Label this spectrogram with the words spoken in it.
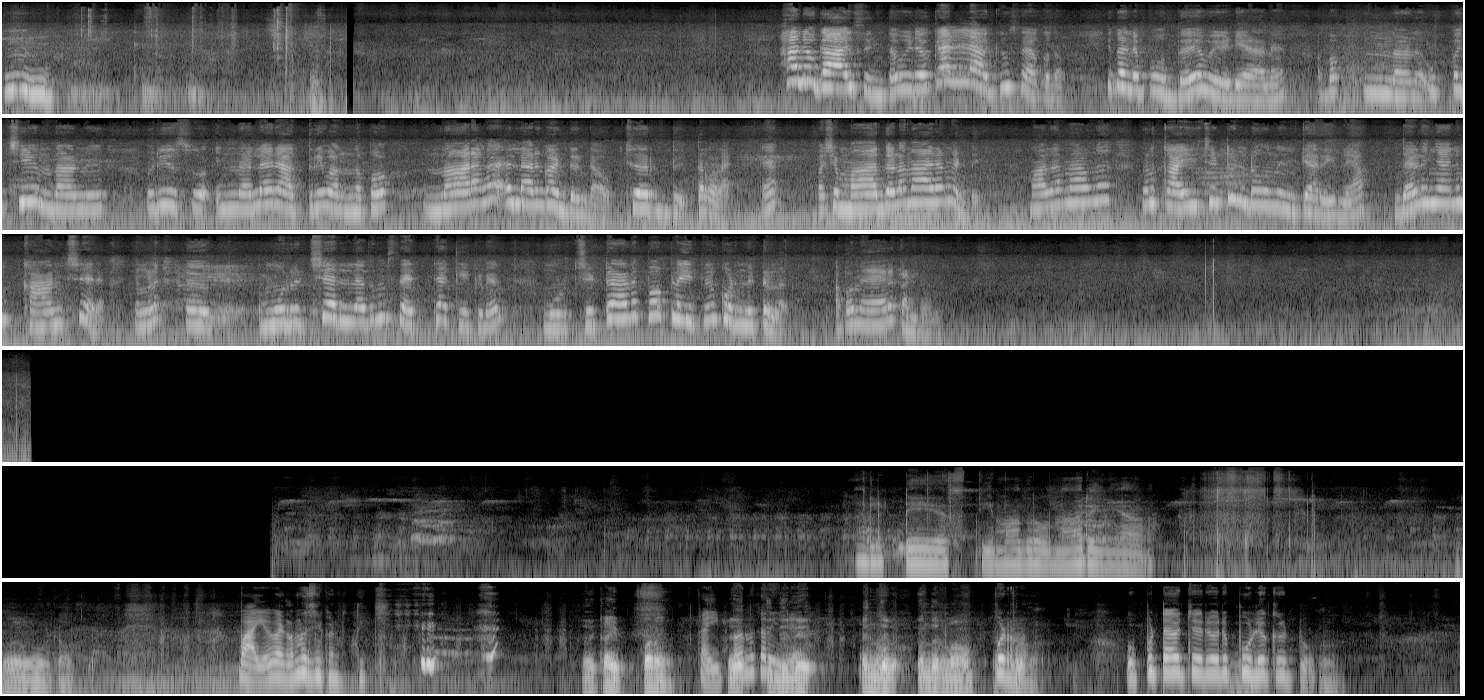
Hello guys ഇന്നത്തെ വീഡിയോക്ക് എല്ലാവർക്കും സ്വാഗതം. ഇതെന്റെ പുതിയ വീഡിയോ ആണ്. അപ്പം എന്താണ് ഉപ്പച്ചി എന്താണ് ഒരു ഇന്നലെ രാത്രി വന്നപ്പോൾ നാരങ്ങ എല്ലാവരും കണ്ടിട്ടുണ്ടാവും. ചെറുത് ഇത്രയുള്ള ഏ? പക്ഷെ മാതള നാരങ്ങ ഉണ്ട്. മാതള നാരങ്ങ നിങ്ങൾ കഴിച്ചിട്ടുണ്ടോ എന്ന് എനിക്കറിയില്ല. എന്തായാലും ഞാനും കാണിച്ചു തരാം. ഞങ്ങൾ മുറിച്ചെല്ലതും സെറ്റാക്കിയിക്കണേ മുറിച്ചിട്ടാണ് ഇപ്പോൾ പ്ലേറ്റിൽ കൊടുത്തിട്ടുള്ളത് അപ്പോൾ നേരെ കണ്ടോളൂ. നല്ല ടേസ്റ്റി മധുര നാരങ്ങ. വായ വെള്ളം നിറഞ്ഞു കണ്ടിട്ട്. അത് കയ്പ്പാണ്. കയ്പാന്ന്. ഉപ്പിട്ടാ ചെറിയൊരു പുളിയൊക്കെ കിട്ടും.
